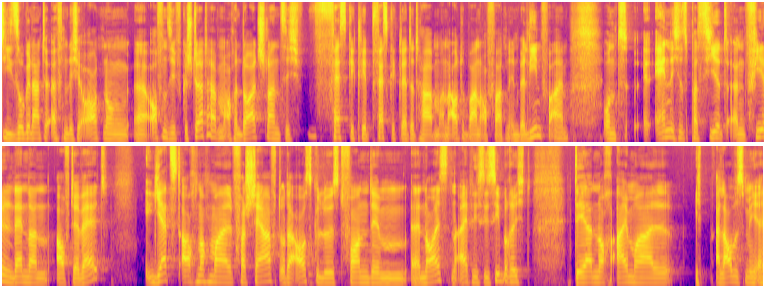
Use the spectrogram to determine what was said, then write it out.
die sogenannte öffentliche Ordnung äh, offensiv gestört haben, auch in Deutschland, sich festgeklebt, festgeklettet haben an Autobahnauffahrten in Berlin vor allem. Und äh, ähnliches passiert in vielen Ländern auf der Welt jetzt auch nochmal verschärft oder ausgelöst von dem äh, neuesten IPCC-Bericht, der noch einmal ich erlaube es mir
